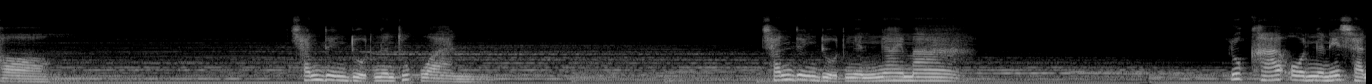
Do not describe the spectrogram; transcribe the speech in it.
ทอง ฉันดึงดูดเงินทุกวัน ฉันดึงดูดเงินง่ายมาก ลูกค้าโอนเงินให้ฉัน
